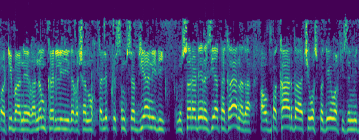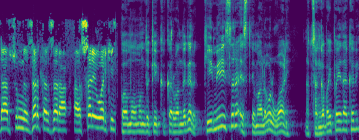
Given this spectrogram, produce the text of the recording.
پټي باندې غنم کرلي دي دغه شان مختلف قسم سبزیانې دي نو سره ډېره زیاته ګرانه ده او په کار ده چې اوس په دې وخت کې زمیندار څومره زر تر زره سره ورکړي په مومندو کې که کروندګر کیمیايي سره استعمالول غواړي نو څنګه به یې پیدا کوي؟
